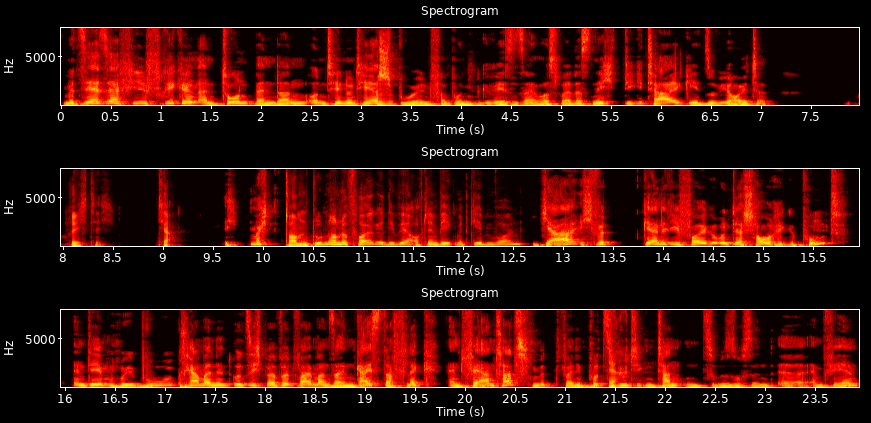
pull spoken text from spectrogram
mit sehr, sehr viel Frickeln an Tonbändern und Hin- und Herspulen hm. verbunden gewesen sein muss, weil das nicht digital geht, so wie heute. Richtig. Tja. Ich möchte. Tom, du noch eine Folge, die wir auf den Weg mitgeben wollen? Ja, ich würde gerne die Folge und der schaurige Punkt in dem Huibu permanent unsichtbar wird, weil man seinen Geisterfleck entfernt hat, mit, weil die putzwütigen ja. Tanten zu Besuch sind, äh, empfehlen.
